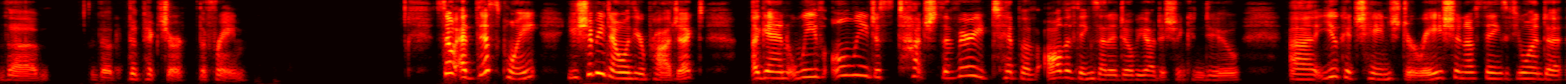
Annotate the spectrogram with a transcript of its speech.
the the, the picture, the frame. So at this point, you should be done with your project. Again, we've only just touched the very tip of all the things that Adobe Audition can do. Uh, you could change duration of things. If you wanted to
